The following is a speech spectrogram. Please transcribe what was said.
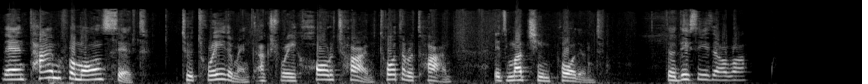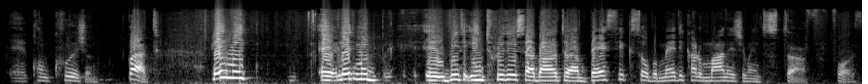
Then time from onset to treatment, actually whole time, total time, is much important. So this is our uh, conclusion. But let me uh, let me uh, bit introduce about uh, basics of medical management stuff first.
